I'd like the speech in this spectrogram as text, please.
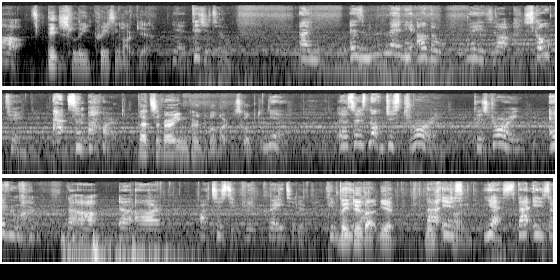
art. Digitally creating art, yeah. Yeah, digital. And there's many other ways of art. Sculpting, that's an art. That's a very incredible art sculpting. Yeah. Uh, so it's not just drawing, because drawing, everyone that are that are artistically creative can They do, do that, yeah. Most That is yes, that is a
